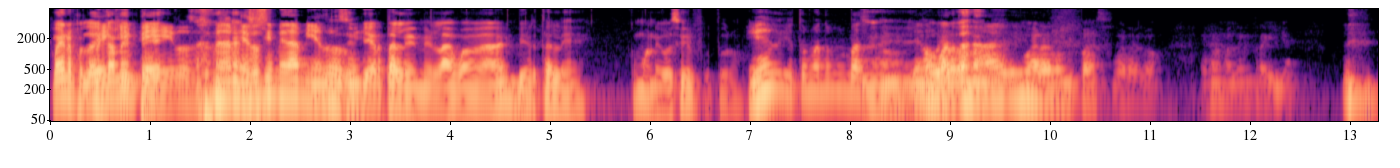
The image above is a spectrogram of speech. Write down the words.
Bueno, pues lógicamente... eso, me da- eso sí me da miedo, Entonces inviértale en el agua, ¿verdad? Inviértale como negocio del futuro. Mira, yo tomándome un vaso. Eh, no, ya no, guarda, tomar, guárdalo, mi paz, guárdalo. Déjame un traguillo.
